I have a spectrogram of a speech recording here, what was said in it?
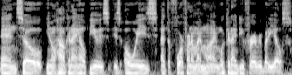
And so, you know, how can I help you is, is always at the forefront of my mind. What can I do for everybody else?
